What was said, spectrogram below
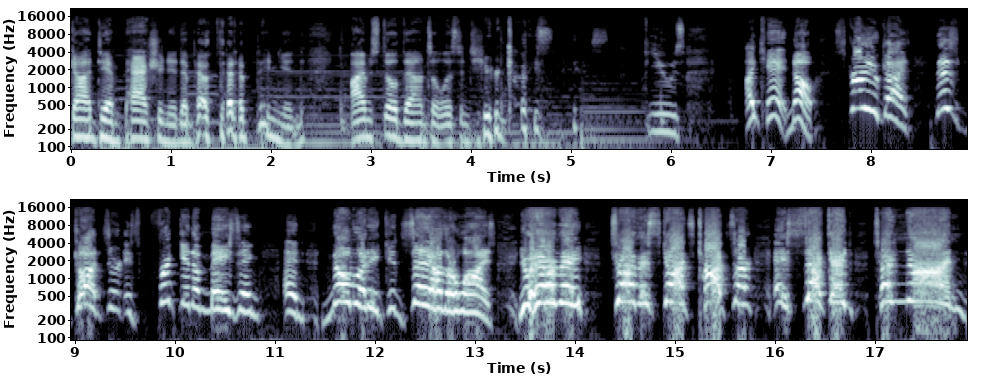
goddamn passionate about that opinion. I'm still down to listen to your guys' views. I can't, no! Screw you guys! This concert is freaking amazing, and nobody can say otherwise! You hear me? Travis Scott's concert is second to none!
